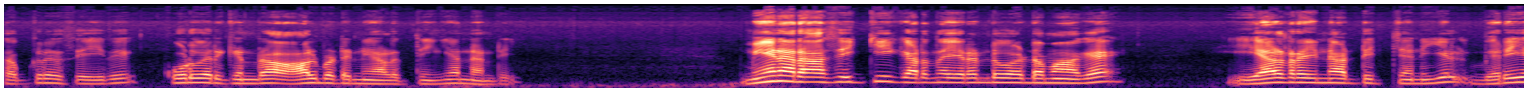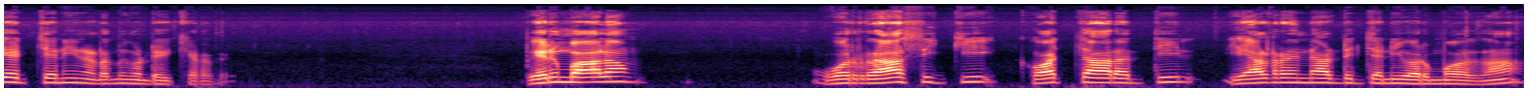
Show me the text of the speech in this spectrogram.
சப்ஸ்கிரைப் செய்து கூட இருக்கின்ற ஆல் பட்டனை அழுத்திங்க நன்றி. மீன ராசிக்கு கடந்த இரண்டு வருடமாக ஏழரை நாட்டு சனியில் விரையச்சனி நடந்து கொண்டிருக்கிறது. பெரும்பாலும் ஒரு ராசிக்கு கோச்சாரத்தில் ஏழரை நாட்டு சனி வரும்போது தான்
